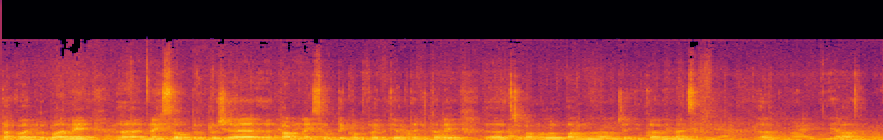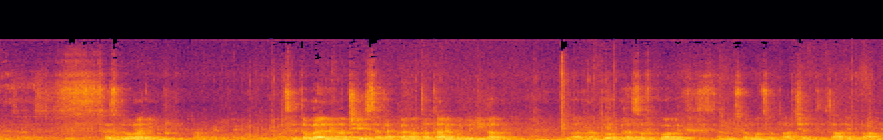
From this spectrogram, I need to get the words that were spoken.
takové problémy eh, nejsou, protože tam nejsou ty konflikty, o kterých tady eh, třeba mluvil pan ředitel Němec. Eh, já se s asi to bude nejlepší, se takhle na to tady budu dívat, dívat na tu obrazovku, abych se musel moc otáčet zády k vám.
